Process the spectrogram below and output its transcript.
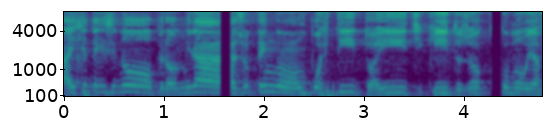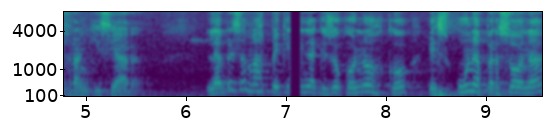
hay gente que dice, no, pero mira, yo tengo un puestito ahí chiquito, yo cómo voy a franquiciar. La empresa más pequeña que yo conozco es una persona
